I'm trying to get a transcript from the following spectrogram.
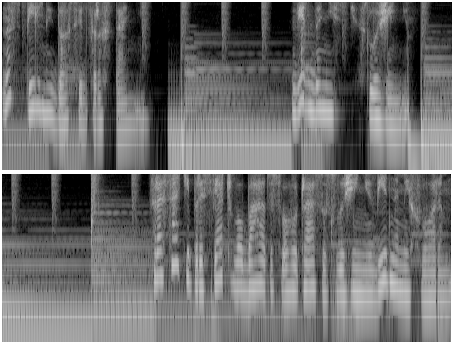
на спільний досвід зростання. Відданість служінню. Фрасаті присвячував багато свого часу служінню бідним і хворим,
